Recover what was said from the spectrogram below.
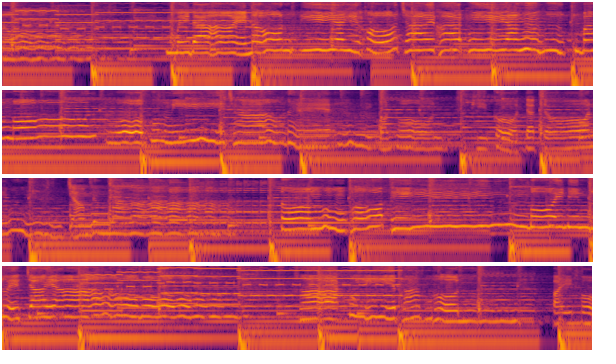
นอนไม่ได้นอนเพียงหอชายพาเพียงบางมอนโอ้พรุ่งนี้เช้าแดงอ่อนอ่อนๆพี่โกดจะจรจำดำนา อ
